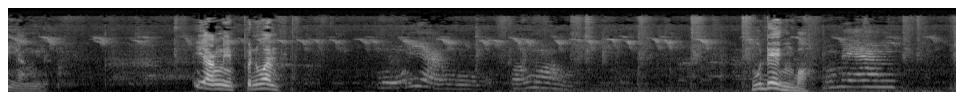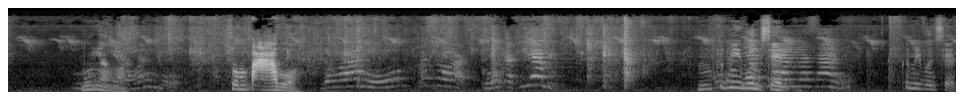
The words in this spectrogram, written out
มีหยังอีกมีหยังนี่เป็นวันหมูอีหยังหมูสองหมองหมูเด้งบ่หมูแมงหมูหยังวะมันหมูสมปลาบ่บ่ว่าหมูมาทอดหมูกระเทียมอืมก็มีบุญเส้นหมูกระทียมแผ่มาสั่นก็มีบุญเส้น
